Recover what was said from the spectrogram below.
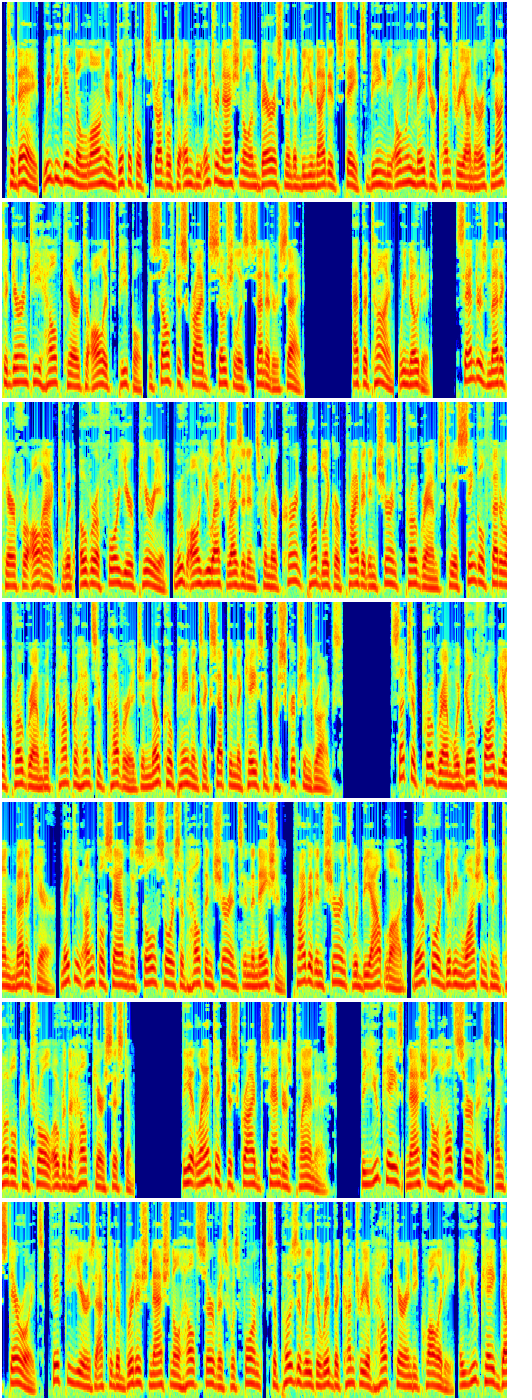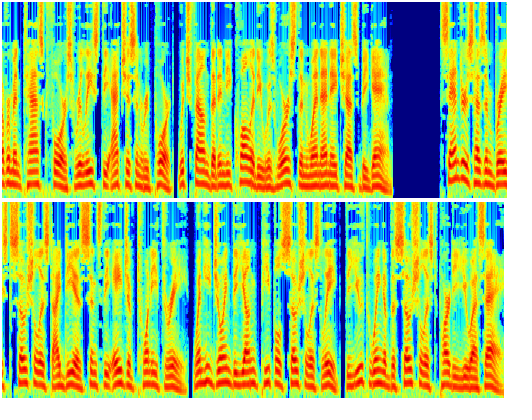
Today, we begin the long and difficult struggle to end the international embarrassment of the United States being the only major country on earth not to guarantee health care to all its people, the self-described socialist senator said. At the time, we noted, Sanders' Medicare for All Act would, over a four-year period, move all U.S. residents from their current public or private insurance programs to a single federal program with comprehensive coverage and no co-payments except in the case of prescription drugs. Such a program would go far beyond Medicare, making Uncle Sam the sole source of health insurance in the nation. Private insurance would be outlawed, therefore giving Washington total control over the healthcare system. The Atlantic described Sanders' plan as the UK's National Health Service on steroids, 50 years after the British National Health Service was formed, supposedly to rid the country of healthcare inequality, a UK government task force released the Acheson Report, which found that inequality was worse than when NHS began. Sanders has embraced socialist ideas since the age of 23, when he joined the Young People's Socialist League, the youth wing of the Socialist Party USA.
